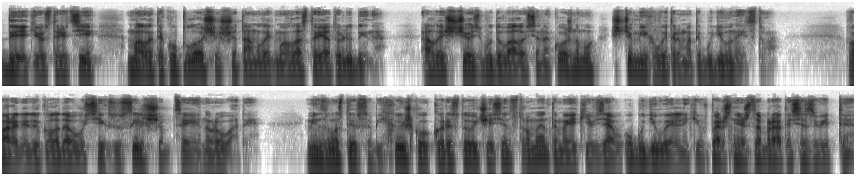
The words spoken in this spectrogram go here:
Деякі острівці мали таку площу, що там ледь могла стояти людина, але щось будувалося на кожному, що міг витримати будівництво. Фараді докладав усіх зусиль, щоб це ігнорувати. Він змостив собі хишку, користуючись інструментами, які взяв у будівельників, перш ніж забратися звідти.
